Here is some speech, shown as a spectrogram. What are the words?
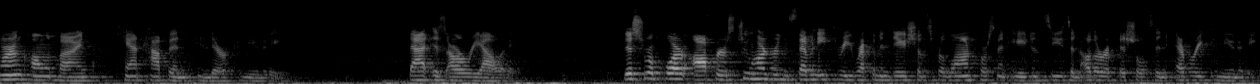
or in Columbine can't happen in their community. That is our reality. This report offers 273 recommendations for law enforcement agencies and other officials in every community.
